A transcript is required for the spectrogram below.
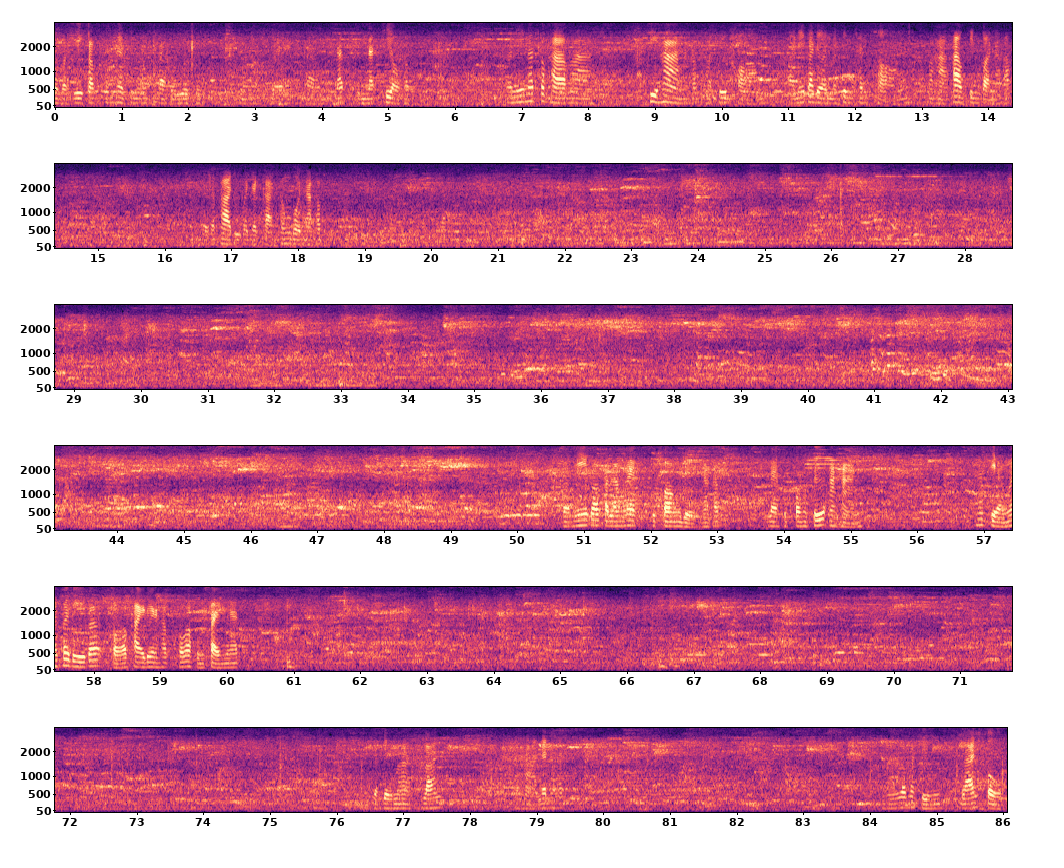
สวัสดีครับพ่อแม่พี่น้องชาวยูทูบมาแชร์ข่างนัดกินนัดเที่ยวครับ วันนี้นัดก็พามาที่ห้างนะครับมาซื้อของอันนี้ก็เดินมาขึ้นชั้นสองมาหาข้าวกินก่อนนะครับ เดี๋ยวจะพาดูบรรยากาศข้างบนนะครับ ก็กำลังแลกคูปองอยู่นะครับแลกคูปองซื้ออาหาร ถ้าเสียงไม่ค่อยดีก็ขออภัยด้วยนะครับ เพราะว่าผมใส่แมสจะเดินมาร้านอาหารแล้วนะครับ อันนี้ก็มา ถึงร้านโปก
